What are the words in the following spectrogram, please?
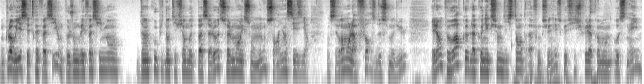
Donc là, vous voyez, c'est très facile. On peut jongler facilement d'un couple identifiant mot de passe à l'autre, seulement avec son nom, sans rien saisir. Donc c'est vraiment la force de ce module. Et là, on peut voir que la connexion distante a fonctionné, parce que si je fais la commande hostname,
